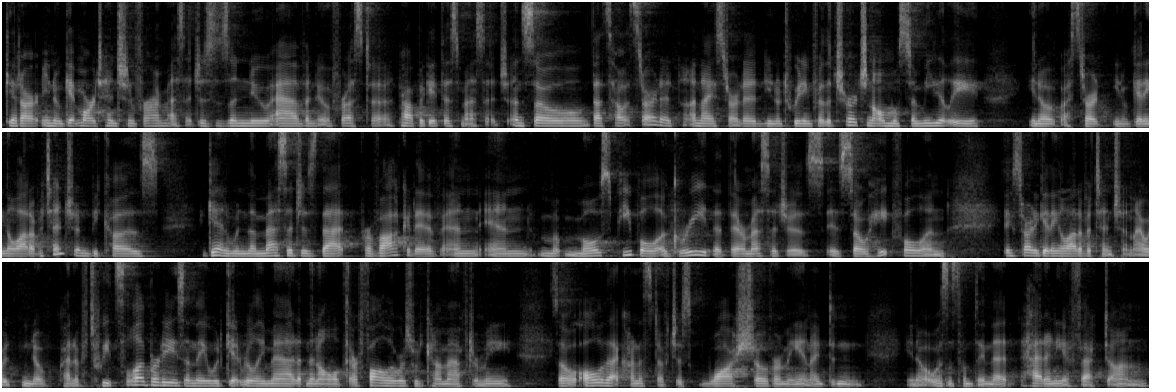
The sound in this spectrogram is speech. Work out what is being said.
get our you know get more attention for our message this is a new avenue for us to propagate this message and so that's how it started and i started you know tweeting for the church and almost immediately you know i start you know getting a lot of attention because again, when the message is that provocative, and and m- most people agree that their message is is so hateful, and they started getting a lot of attention. I would you know kind of tweet celebrities, and they would get really mad, and then all of their followers would come after me. So all of that kind of stuff just washed over me, and I didn't you know it wasn't something that had any effect on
